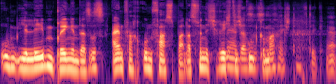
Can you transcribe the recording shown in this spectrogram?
um ihr Leben bringen, das ist einfach unfassbar. Das finde ich richtig gut ist gemacht. echt heftig, ja.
